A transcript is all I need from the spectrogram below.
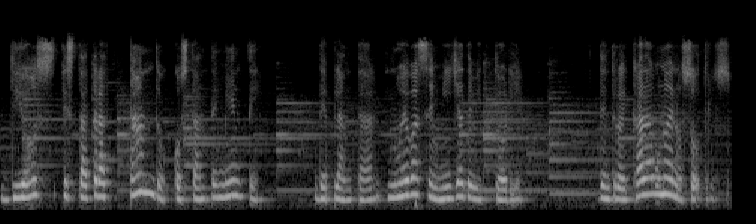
Dios está tratando constantemente de plantar nuevas semillas de victoria dentro de cada uno de nosotros.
